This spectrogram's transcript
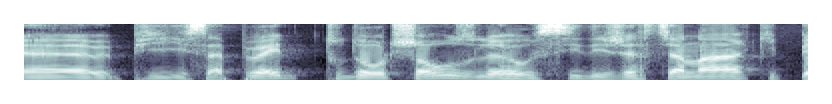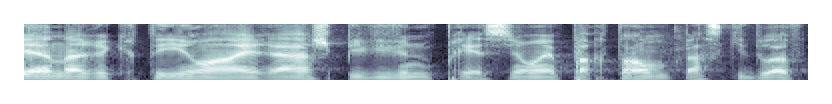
Euh, puis ça peut être tout d'autres choses, là aussi des gestionnaires qui peinent à recruter en RH puis vivent une pression importante parce qu'ils doivent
